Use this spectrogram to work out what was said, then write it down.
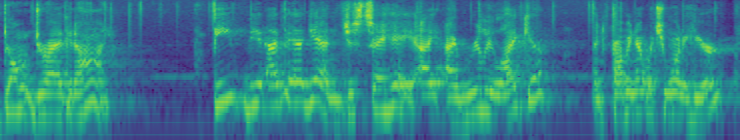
Don't drag it on. Be, again, just say, hey, I, I really like you. It's probably not what you want to hear.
